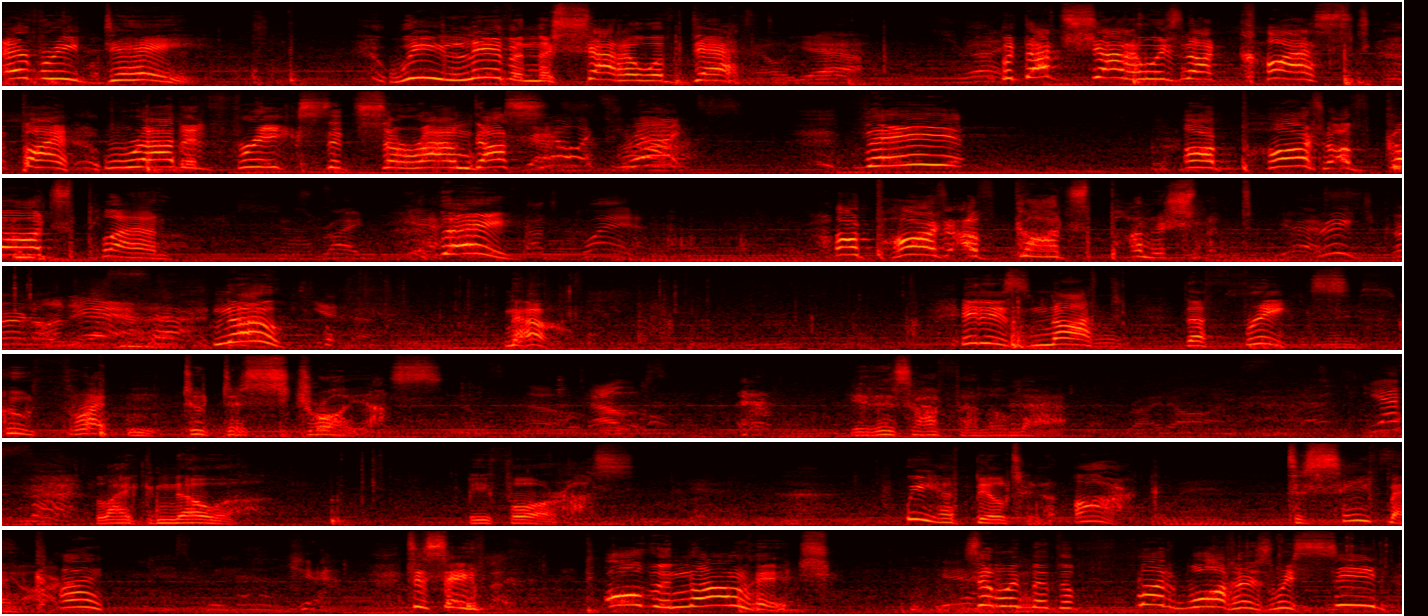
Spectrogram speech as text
Every day. We live in the shadow of death. But that shadow is not cast by rabid freaks that surround us. No, it's not. They are part of God's plan. That's right. Yeah. They are part of God's punishment. Yes, Colonel. Yeah. No! No! It is not the freaks who threaten to destroy us. Tell us. It is our fellow man, Yes, sir. like Noah before us. We have built an ark to save mankind. Yes, we have. Yeah. To save all the knowledge. So when the, the flood waters recede,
